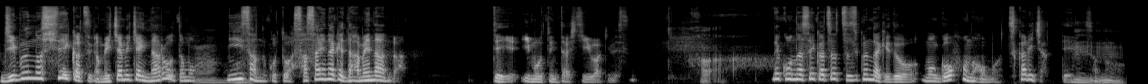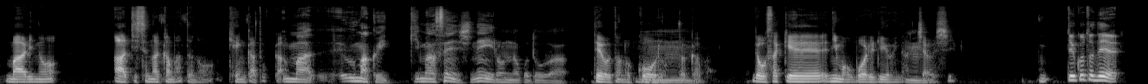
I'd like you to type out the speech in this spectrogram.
自分の私生活がめちゃめちゃになろうとも、うん兄さんのことは支えなきゃダメなんだ。って妹に対して言うわけです。はで、こんな生活は続くんだけど、もうゴッホの方も疲れちゃって、うんうんその、周りのアーティスト仲間との喧嘩とかあ。、まあ、うまくいきませんしね、いろんなことが。テオとの口論とかも。で、お酒にも溺れるようになっちゃうし。ということで、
